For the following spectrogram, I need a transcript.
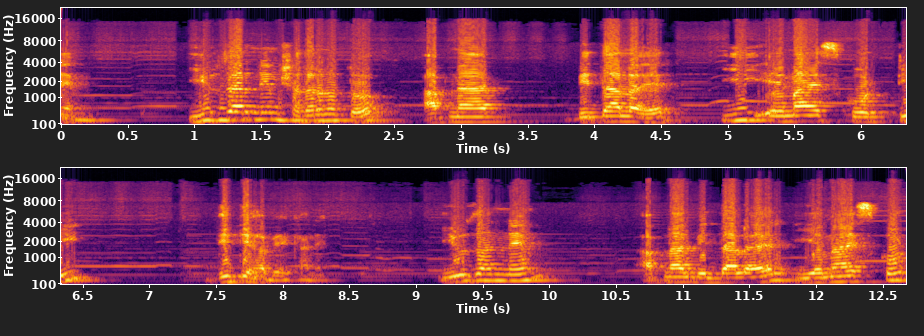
নেম ইউজার নেম সাধারণত আপনার বিদ্যালয়ের ইএমআইএস কোডটি দিতে হবে এখানে। ইউজার নেম আপনার বিদ্যালয়ের ইএমআইএস কোড।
